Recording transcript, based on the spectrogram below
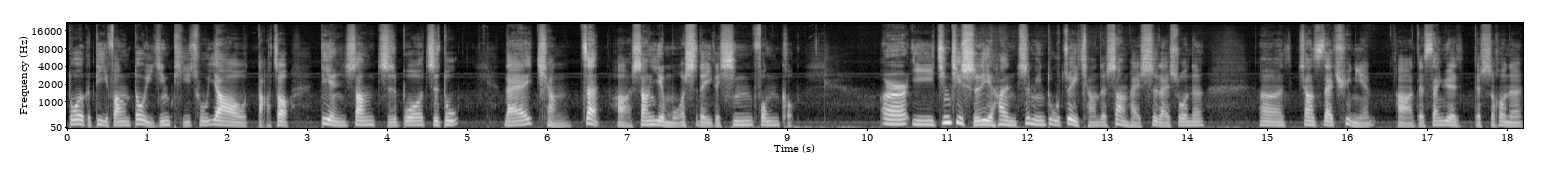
多个地方都已经提出要打造电商直播之都，来抢占哈商业模式的一个新风口。而以经济实力和知名度最强的上海市来说呢，呃，像是在去年啊的三月的时候呢，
